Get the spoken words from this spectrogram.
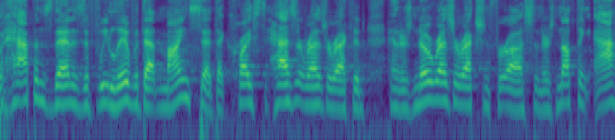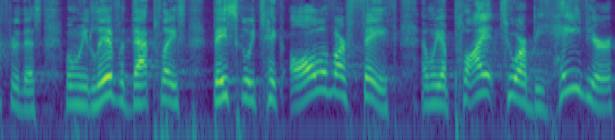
What happens then is if we live with that mindset that Christ hasn't resurrected and there's no resurrection for us and there's nothing after this, when we live with that place, basically we take all of our faith and we apply it to our behavior.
